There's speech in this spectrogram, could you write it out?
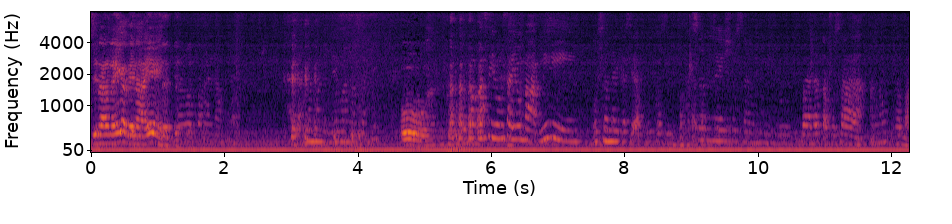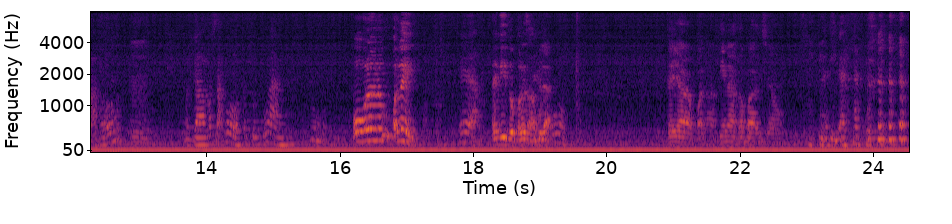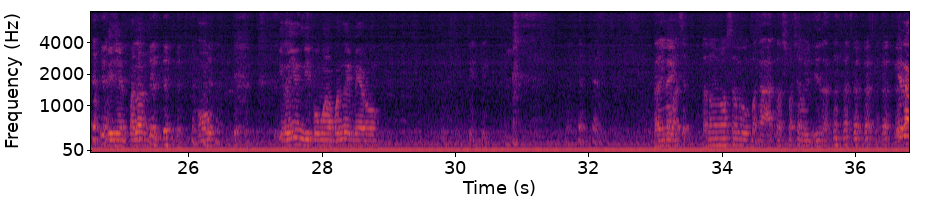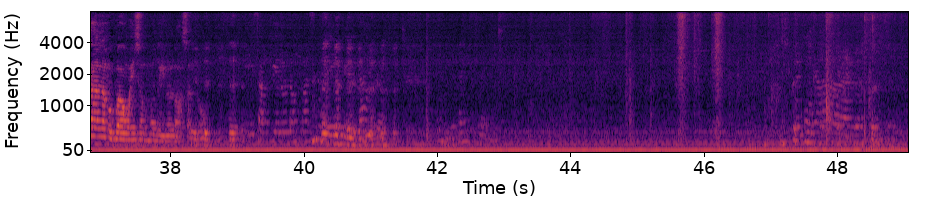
Sinanay ka, eh. Ako. Masakit. Oo. Kasi yung sa'yo, mami. O sanay kasi ako kasi bahat. Sanay siya sa amin. Balat ako sa ano, trabaho. Mm. Maggamas ako sa tubuan. Oo, wala naman pala eh. Kaya, Ay, dito pala sa kabila. ako. Kaya pala, kinakabahan siya ako. Ay, siya. Ganyan pa lang. Oo. Kita nyo, hindi pumapanay, pero Tanong mo tanong mo sa baka atas pa siya o hindi na. kailangan lang magbawa kayo 10 kilo na kasal ko. Isang kilo lang pa sa kilo lang.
